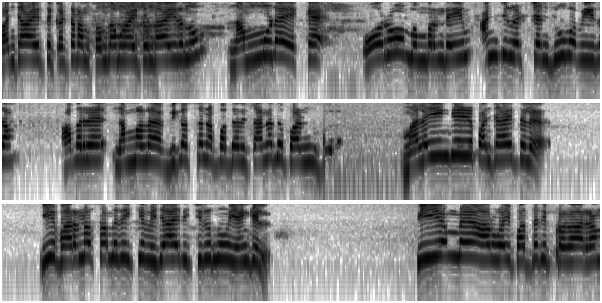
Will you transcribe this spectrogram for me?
പഞ്ചായത്ത് കെട്ടിടം സ്വന്തമായിട്ടുണ്ടായിരുന്നു. നമ്മുടെയൊക്കെ ഓരോ മെമ്പറിന്റെയും അഞ്ച് ലക്ഷം രൂപ വീതം അവർ നമ്മളെ വികസന പദ്ധതി തനത് പണ്ട് മലയൻകീഴ് പഞ്ചായത്തിൽ ഈ ഭരണസമിതിക്ക് വിചാരിച്ചിരുന്നു എങ്കിൽ P M A R Y പദ്ധതി പ്രകാരം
